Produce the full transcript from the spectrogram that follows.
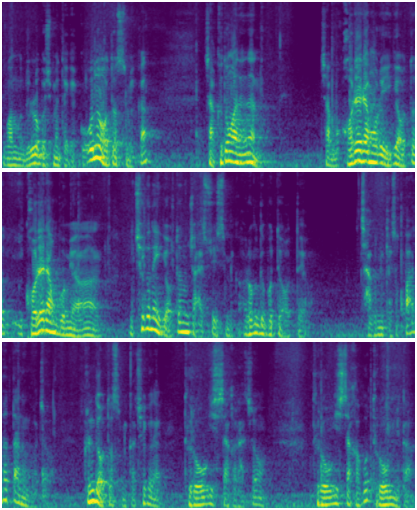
이거 한번 눌러보시면 되겠고 오늘 어떻습니까? 자 그동안에는 자뭐 거래량으로 이게 어떤 이 거래량 보면 최근에 이게 어떤지 알 수 있습니까? 여러분들 볼 때 어때요? 자금이 계속 빠졌다는 거죠. 그런데 어떻습니까? 최근에 들어오기 시작을 하죠. 들어오기 시작하고 들어옵니다.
